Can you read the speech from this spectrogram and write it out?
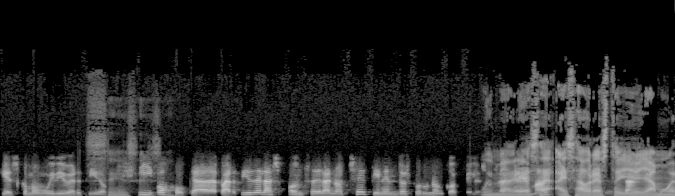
que es como muy divertido. Sí, sí, y sí. ojo, que a partir de las 11 de la noche tienen dos por uno en cócteles. Uy, madre, a esa, además a esa hora estoy yo ya muerta.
